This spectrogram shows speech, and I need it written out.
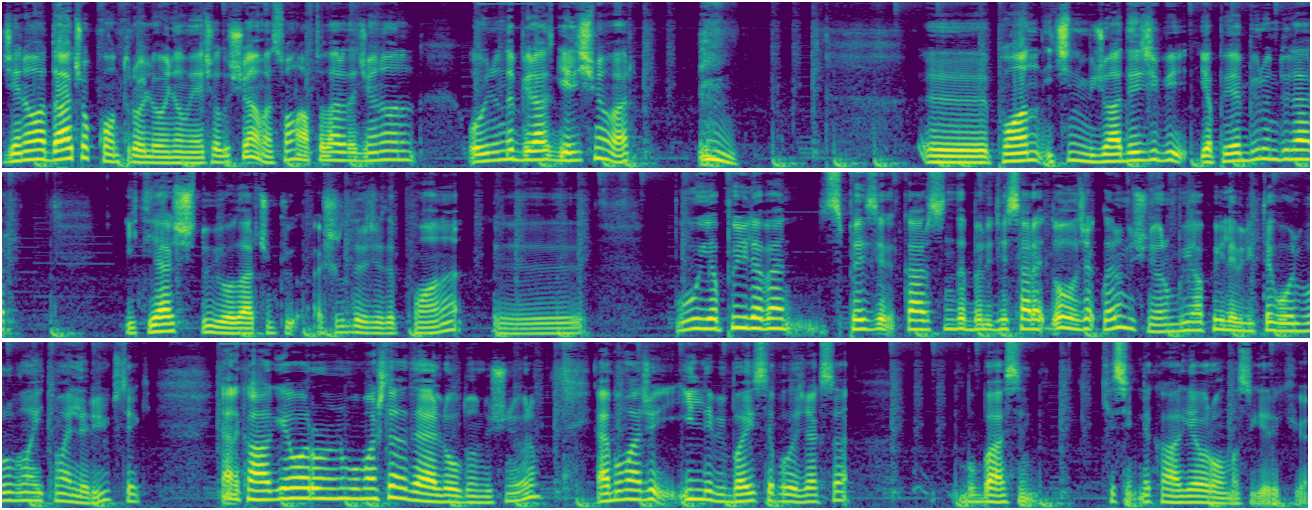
Genoa daha çok kontrollü oynamaya çalışıyor ama son haftalarda Genoa'nın oyununda biraz gelişme var. e, puan için mücadeleci bir yapıya büründüler ihtiyaç duyuyorlar çünkü aşırı derecede puana. Ee, bu yapıyla ben Spezia karşısında böyle cesaretli olacaklarını düşünüyorum. Bu yapıyla birlikte gol bulma ihtimalleri yüksek. Yani KG var onun bu maçta da değerli olduğunu düşünüyorum. Yani bu maçta ille bir bahis yapılacaksa bu bahisin kesinlikle KG var olması gerekiyor.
